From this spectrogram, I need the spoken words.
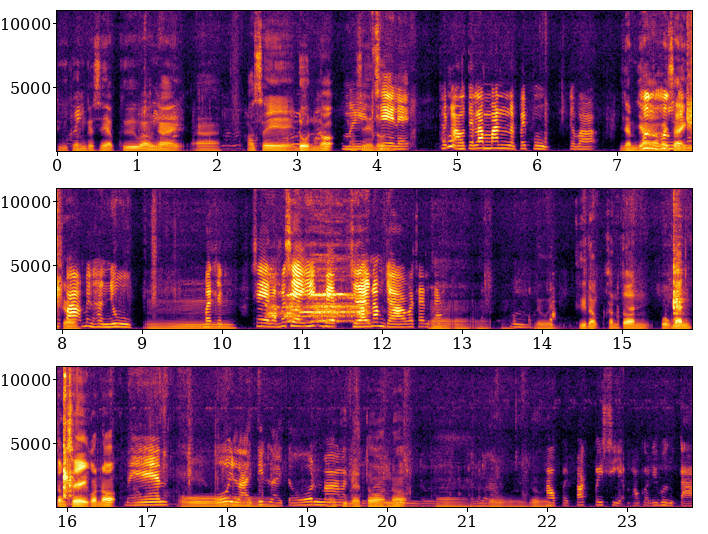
ถือเพิ่นกระแสบคือว่าไงอ่าเฮาเซดนเนาะไม่เฮาเซดนแช่แหละเพิ่นเอาแต่ละมันน่ะไปปลูก แต่ว่า น้ำยาไว้ใส่คือปเก่ามันหันอยู่ อืมบัดจะ แช่แล้วมาแช่อีกแบบสิไลน้ำยาว่าซั่นอ่าซะอ่าอ่าอืมโดยคือขั้นตอนปลูกมันต้องเซก่อนเนาะแม่นโอ้โอ้ยหลายติดหลายต้นมาหลายติดหลายต้นเนาะเลยอ่าคันว่าโดยโดยเฮาไปปักไปเสียบเฮาก็ได้เบิ่งตา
